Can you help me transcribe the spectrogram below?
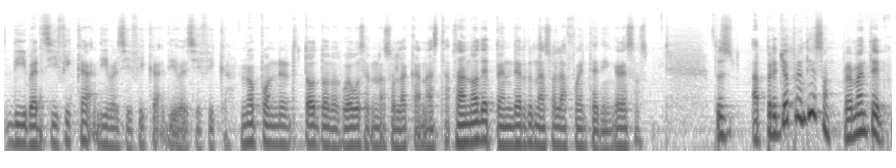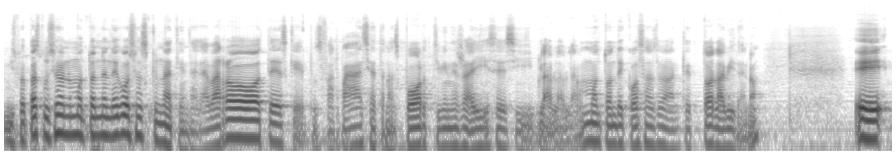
diversifica, diversifica, diversifica. No poner todos los huevos en una sola canasta. O sea, no depender de una sola fuente de ingresos. Entonces, yo aprendí eso. Realmente mis papás pusieron un montón de negocios, que una tienda de abarrotes, que pues farmacia, transporte, bienes raíces y bla, bla, bla. Un montón de cosas durante toda la vida, ¿no? Eh,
